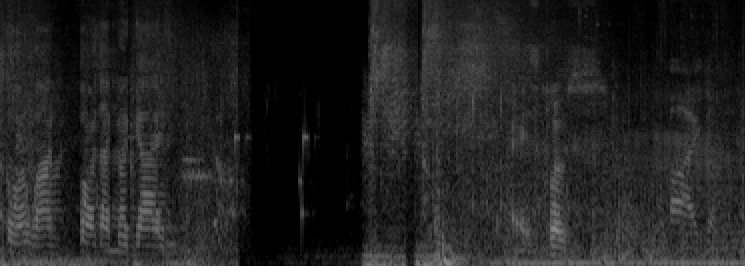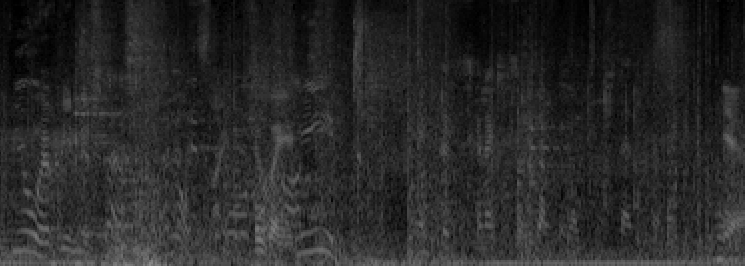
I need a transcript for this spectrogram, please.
Score one for the good guys. Hey, it's close. I got You have been missing. Who got you? it. Because this connection, so he's up to like that. Yeah.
